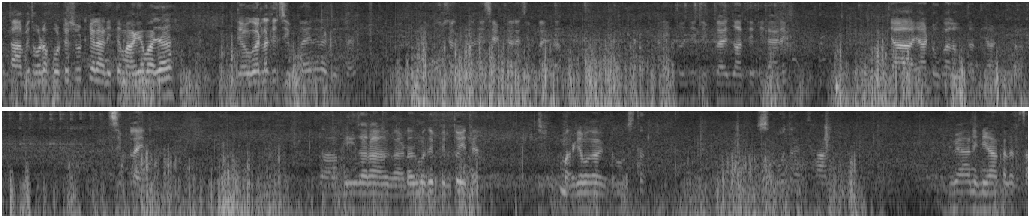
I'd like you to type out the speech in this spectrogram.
आता आम्ही थोडं फोटोशूट केला आणि ते मागे माझ्या देवगडला ती झिप लाईन आहे ना झिप लाईन बघू शकता हे सेंटर आहे झिप लाईन आणि इथून जी झिप लाईन जाते ती डायरेक्ट त्या ह्या टोकाला उतरते ह्या टोकाला. झिप लाईन मी जरा गार्डनमध्ये फिरतो इथे. मागे बघा एकदम मस्त. समुद्र आहे छान हिरव्या आणि निळा कलरचा.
